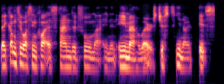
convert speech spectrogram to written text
they come to us in quite a standard format in an email where it's just, you know, it's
